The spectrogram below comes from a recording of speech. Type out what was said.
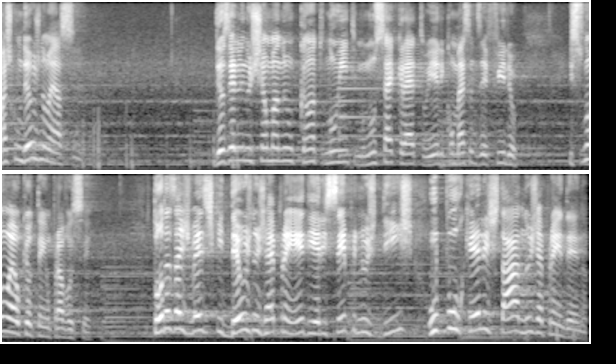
Mas com Deus não é assim. Deus ele nos chama num canto, no íntimo, no secreto, e ele começa a dizer: "Filho, isso não é o que eu tenho para você. Todas as vezes que Deus nos repreende, Ele sempre nos diz o porquê Ele está nos repreendendo.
